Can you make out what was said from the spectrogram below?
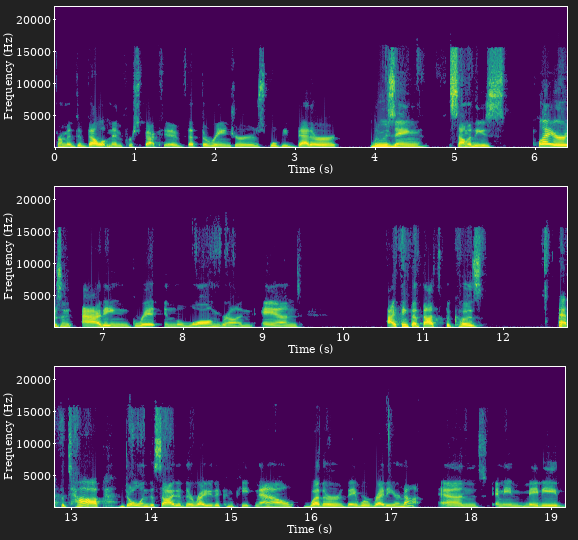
from a development perspective that the Rangers will be better losing some of these players and adding grit in the long run. And I think that that's because at the top, Dolan decided they're ready to compete now, whether they were ready or not. And I mean, maybe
